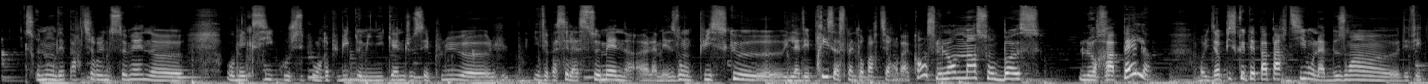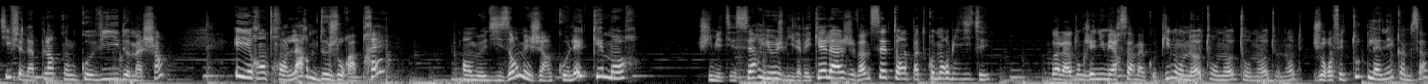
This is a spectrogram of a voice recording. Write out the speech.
Parce que nous, on devait partir une semaine euh, au Mexique ou je sais plus, en République dominicaine, je sais plus. il devait passer la semaine à la maison puisque il avait pris sa semaine pour partir en vacances. Le lendemain, son boss le rappelle en disant puisque t'es pas parti, on a besoin euh, d'effectifs, il y en a plein qui ont le Covid, machin. Et il rentre en larmes deux jours après en me disant mais j'ai un collègue qui est mort. Mais t'es sérieux? Je lui dis il avait quel âge? 27 ans, pas de comorbidité. Voilà, donc j'énumère ça à ma copine, on note, on note, on note, on note. Je refais toute l'année comme ça,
